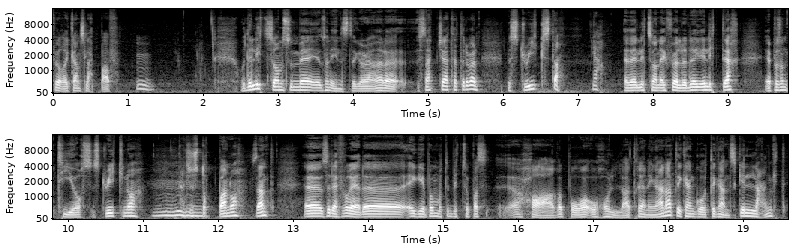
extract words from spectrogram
før jeg kan slappe av. Mm. Og det er litt sånn som med sånn Instagram Eller Snapchat heter det vel. Med streaks, da. Ja. er det litt sånn, Jeg føler det er litt der. Jeg er på sånn tiårsstreak nå. Kan ikke stoppe nå. sant? Eh, så derfor er det Jeg er på en måte blitt såpass eh, harde på å holde treningene at jeg kan gå til ganske langt.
